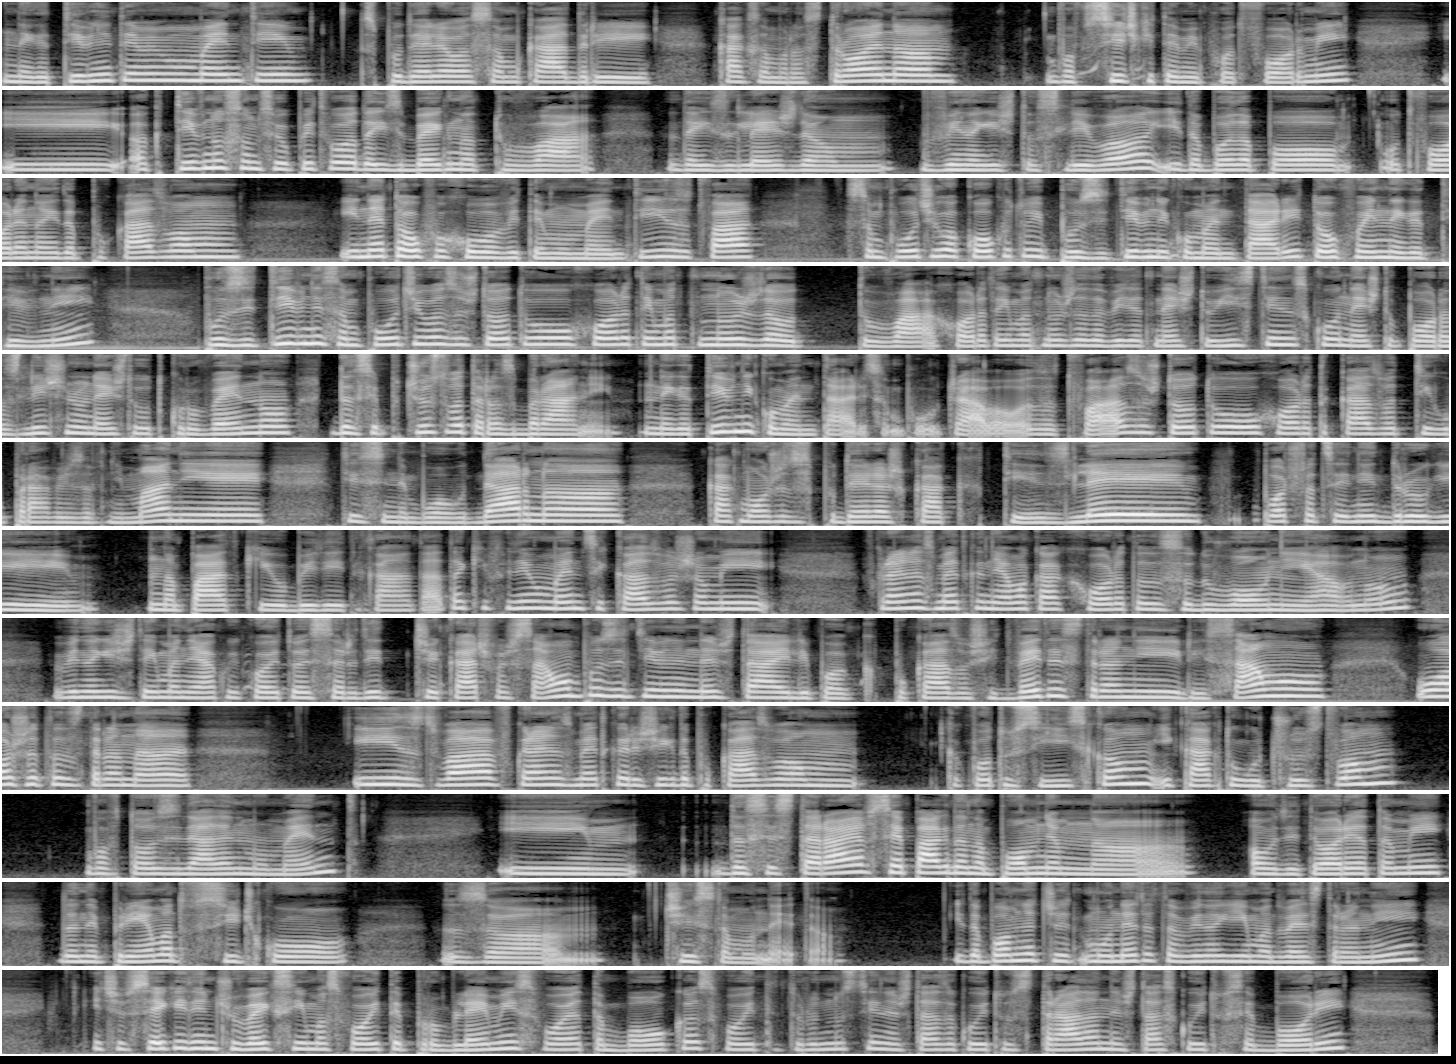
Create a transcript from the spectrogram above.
негативните ми моменти. Споделяла съм кадри как съм разстроена във всичките ми платформи и активно съм се опитвала да избегна това, да изглеждам винаги щастлива и да бъда по-отворена и да показвам и не толкова хубавите моменти. И затова съм получила колкото и позитивни коментари, толкова и негативни. Позитивни съм получила, защото хората имат нужда от това. Хората имат нужда да видят нещо истинско, нещо по-различно, нещо откровено, да се почувстват разбрани. Негативни коментари съм получавала за това, защото хората казват ти го правиш за внимание, ти си неблагодарна, как можеш да споделяш как ти е зле, почват се едни други нападки, обиди и така нататък. И в един момент си казваш, ами, в крайна сметка няма как хората да са доволни явно. Винаги ще има някой, който е сърдит, че качваш само позитивни неща или пък показваш и двете страни, или само лошата страна. И затова в крайна сметка реших да показвам каквото си искам и както го чувствам в този даден момент. И да се старая все пак да напомням на аудиторията ми да не приемат всичко за чиста монета. И да помня, че монетата винаги има две страни и че всеки един човек си има своите проблеми, своята болка, своите трудности, неща, за които страда, неща, с които се бори,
